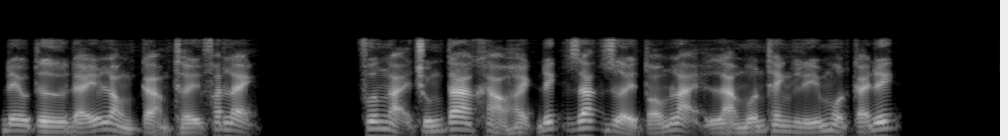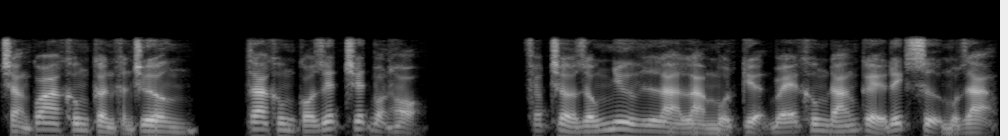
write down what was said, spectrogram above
đều từ đáy lòng cảm thấy phát lạnh. Phương ngại chúng ta khảo hạch đích rác rưởi tóm lại là muốn thanh lý một cái đích chẳng qua không cần khẩn trương, ta không có giết chết bọn họ. Phép chờ giống như là làm một kiện bé không đáng kể đích sự một dạng.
